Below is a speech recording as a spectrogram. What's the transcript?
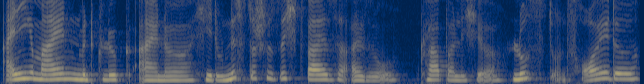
Einige meinen mit Glück eine hedonistische Sichtweise, also körperliche Lust und Freude.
